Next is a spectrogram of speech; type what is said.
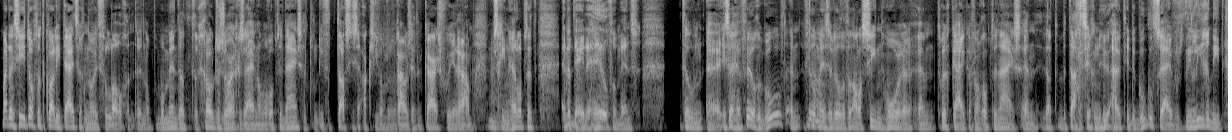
Maar dan zie je toch dat kwaliteit zich nooit verlogent. En op het moment dat er grote zorgen zijn om Rob de Nijs... en toen die fantastische actie van zijn vrouw... zet een kaars voor je raam. Misschien helpt het. En dat deden heel veel mensen. Toen eh, is er heel veel gegoogeld en veel mensen wilden van alles zien, horen en terugkijken van Rob de Nijs. En dat betaalt zich nu uit in de Google-cijfers. Die liegen niet.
